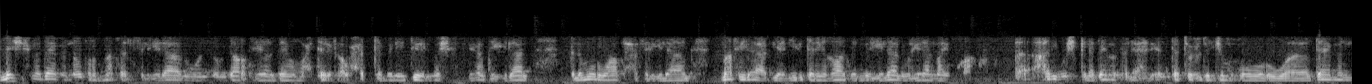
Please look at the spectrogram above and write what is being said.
ليش إحنا دائما نضرب مثل في الهلال وإنه إدارة الهلال دائما محترفه أو حتى من يدير المشهد في هذا الهلال الأمور واضحة في الهلال ما في لاعب يعني يقدر يغادر من الهلال والهلال ما يبغاه. هذه مشكلة دائما في الأهلي أنت تعد الجمهور ودائما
